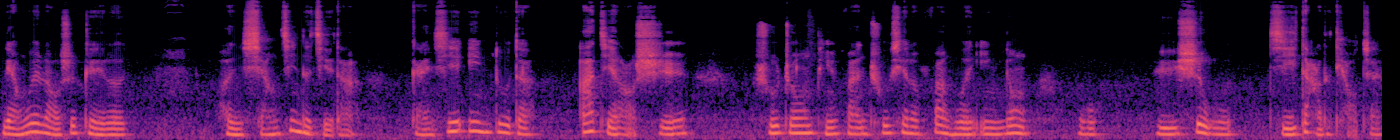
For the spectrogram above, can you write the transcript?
两位老师给了很详尽的解答，感谢印度的阿杰老师。书中频繁出现了范文引用，我于是我极大的挑战。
